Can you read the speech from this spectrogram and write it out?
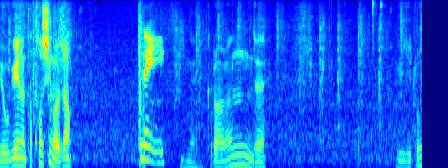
여기는 다 터신 거죠? 네. 네, 그러면 이제 위로.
